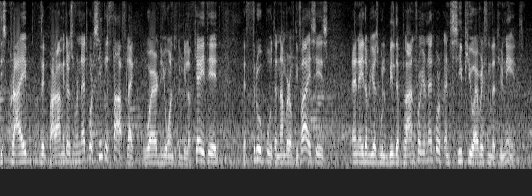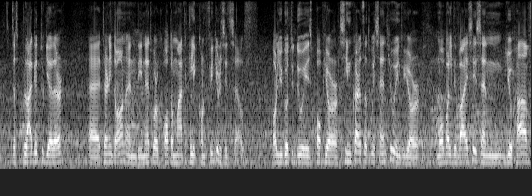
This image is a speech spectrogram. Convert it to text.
describe the parameters of your network, simple stuff like where do you want it to be located, the throughput, the number of devices, and AWS will build a plan for your network and ship you everything that you need. Just plug it together, uh, turn it on, and the network automatically configures itself. All you got to do is pop your SIM cards that we sent you into your mobile devices and you have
